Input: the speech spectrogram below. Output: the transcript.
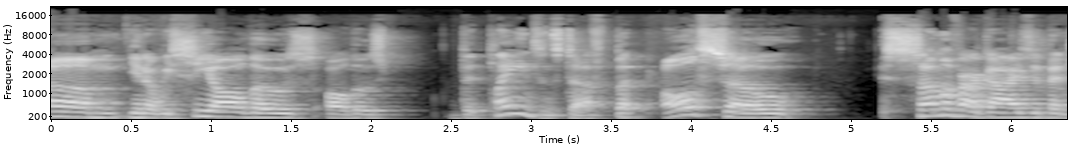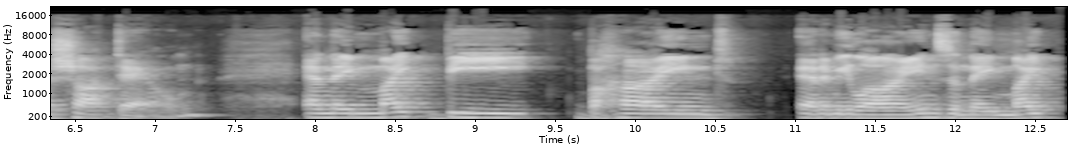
um, you know, we see all those all those the planes and stuff, but also some of our guys have been shot down, and they might be behind enemy lines, and they might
